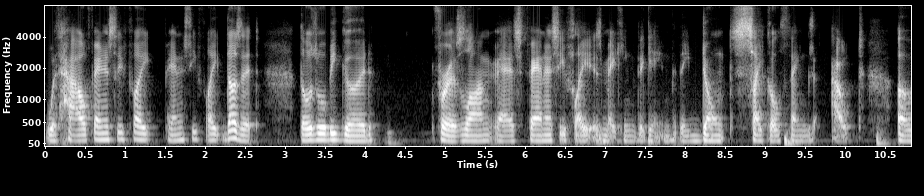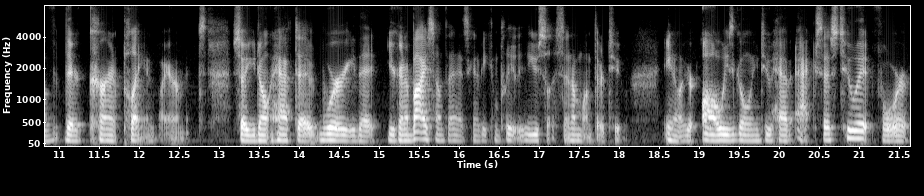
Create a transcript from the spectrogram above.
With how Fantasy Flight Fantasy Flight does it, those will be good for as long as Fantasy Flight is making the game. They don't cycle things out of their current play environments. So you don't have to worry that you're going to buy something that's going to be completely useless in a month or two you know you're always going to have access to it for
